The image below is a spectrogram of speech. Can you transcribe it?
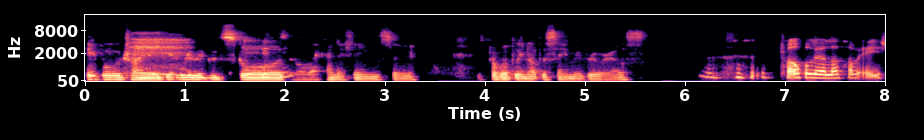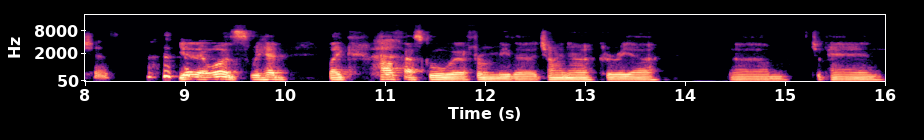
people trying to get really good scores and all that kind of thing so it's probably not the same everywhere else. Probably a lot of Asians. yeah there was. We had like half our school were from either china korea um, japan.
